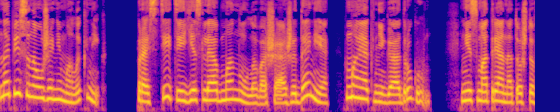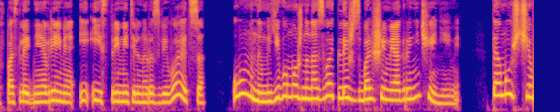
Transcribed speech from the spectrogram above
написано уже немало книг. Простите, если обманула ваши ожидания, моя книга о другом. Несмотря на то, что в последнее время ИИ стремительно развивается, Умным его можно назвать лишь с большими ограничениями. Тому, с чем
